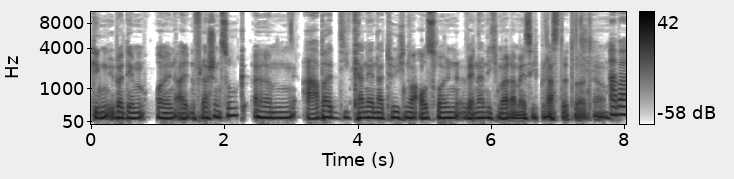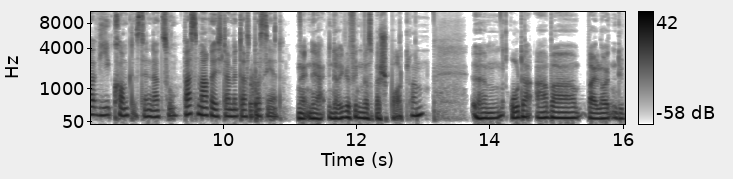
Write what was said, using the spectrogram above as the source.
gegenüber dem ollen alten Flaschenzug. Ähm, aber die kann er natürlich nur ausrollen, wenn er nicht mördermäßig belastet wird. Ja. Aber wie kommt es denn dazu? Was mache ich, damit das passiert? In der, in der Regel finden wir es bei Sportlern. Ähm, oder aber bei Leuten, die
